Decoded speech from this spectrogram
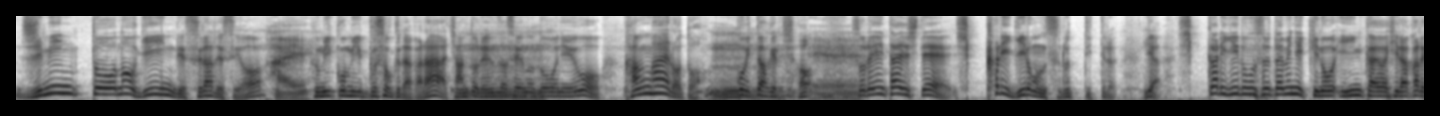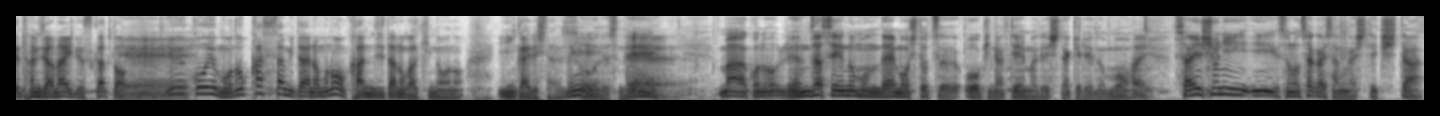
ー、自民党の議員ですらですよ、はい、踏み込み不足だから、ちゃんと連座制の導入を考えろと、こう言ったわけでしょ。えー、それに対してしっかり議論するって言ってる、いや、しっかり議論するために、昨日委員会は開かれたんじゃないですかと。いう、こういうもどかしさみたいなものを感じたのが、昨日の委員会でしたよね。そうですね、えーまあ、この連座制の問題も一つ大きなテーマでしたけれども、はい、最初にその酒井さんが指摘した、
